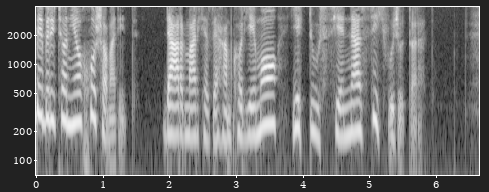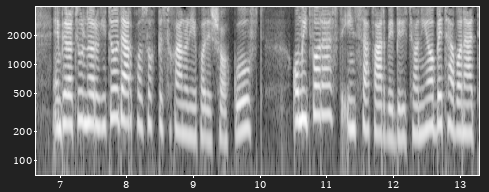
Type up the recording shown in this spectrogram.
به بریتانیا خوش آمدید. در مرکز همکاری ما یک دوستی نزدیک وجود دارد. امپراتور ناروهیتو در پاسخ به سخنرانی پادشاه گفت امیدوار است این سفر به بریتانیا بتواند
